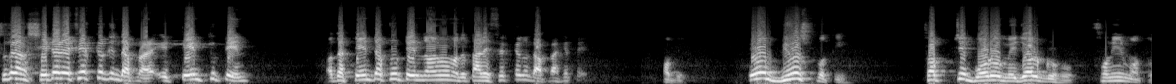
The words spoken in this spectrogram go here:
সুতরাং সেটার এফেক্টও কিন্তু আপনার এই টেন টু টেন অর্থাৎ ten of to ten November মধ্যে তার এফেক্টটা কিন্তু আপনার ক্ষেত্রে হবে। এবং বৃহস্পতি সবচেয়ে বড় মেজর গ্রহ শনির মতো।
